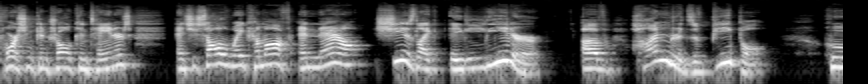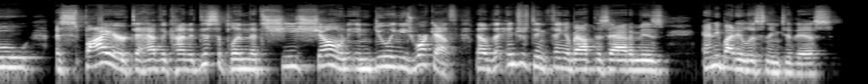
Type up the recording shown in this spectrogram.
portion control containers and she saw the weight come off. And now she is like a leader of hundreds of people who aspire to have the kind of discipline that she's shown in doing these workouts. Now, the interesting thing about this, Adam, is anybody listening to this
